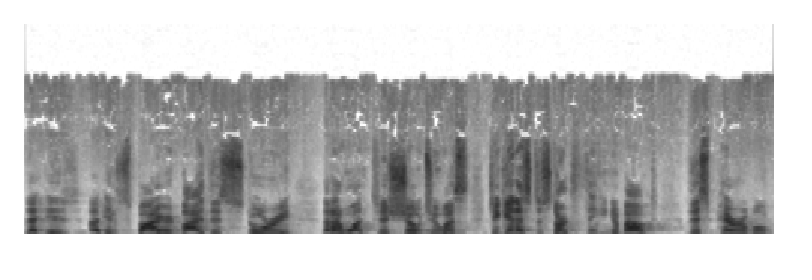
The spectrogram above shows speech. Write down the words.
that is uh, inspired by this story that I want to show to us to get us to start thinking about this parable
